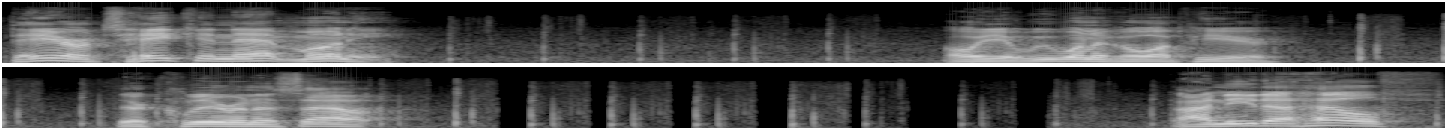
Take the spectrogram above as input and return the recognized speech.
They are taking that money. Oh, yeah, we want to go up here. They're clearing us out. I need a health.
